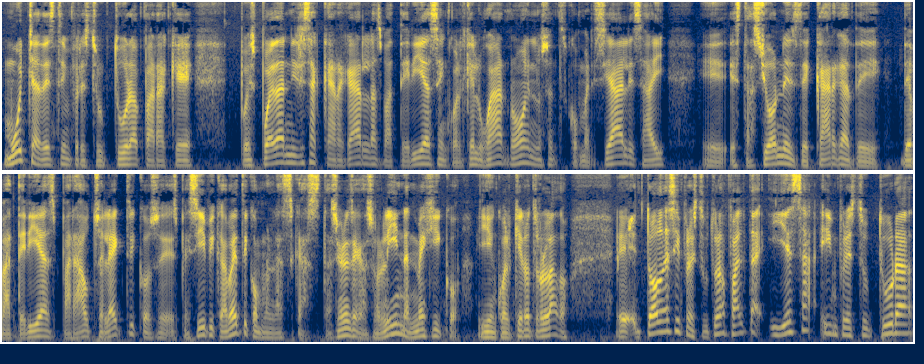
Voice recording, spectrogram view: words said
mucha de esta infraestructura para que pues puedan irse a cargar las baterías en cualquier lugar, ¿no? En los centros comerciales hay eh, estaciones de carga de, de, baterías para autos eléctricos eh, específicamente, como en las estaciones de gasolina en México y en cualquier otro lado. Eh, toda esa infraestructura falta y esa infraestructura,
